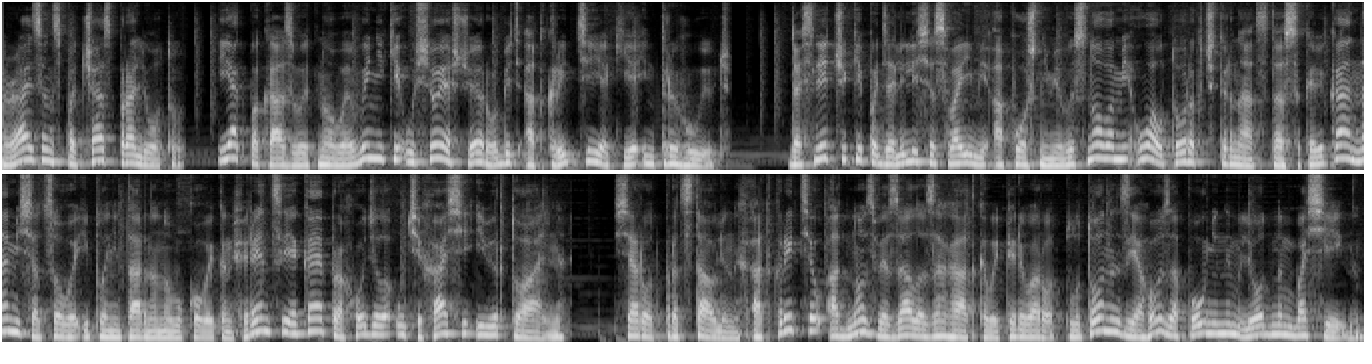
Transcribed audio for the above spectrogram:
Horizons падчас пралёту. І як паказваюць новыя вынікі, ўсё яшчэ робіць адкрыцці, якія інтрыгуюць. Даследчыкі падзяліліся сваімі апошнімі высновамі ў аўторак 14 сакавіка на месяцовай і планетарна-навуковай канферэнцыі, якая праходзіла ў Техасе і віртуальна. Сярод прадстаўленых адкрыццяў адно звязала загадкавы пераварот Плутона з яго запоўненым лёдным басейным.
